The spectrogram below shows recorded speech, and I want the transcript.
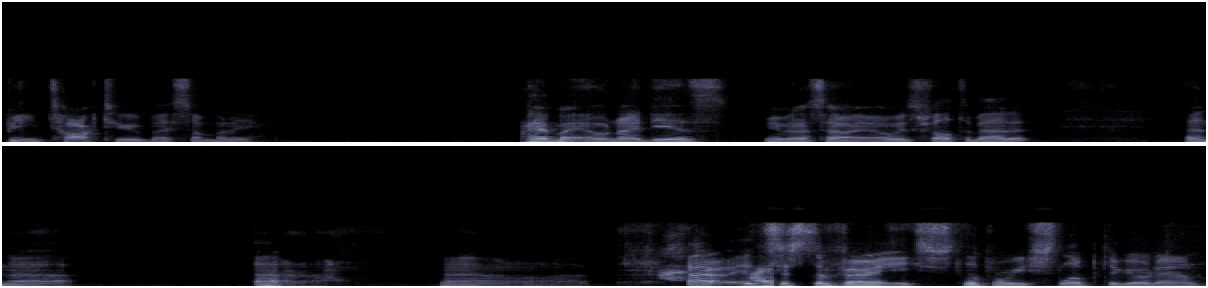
being talked to by somebody. I have my own ideas. You know, that's how I always felt about it. And uh, I don't know. I don't know. I don't, it's I- just a very slippery slope to go down.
